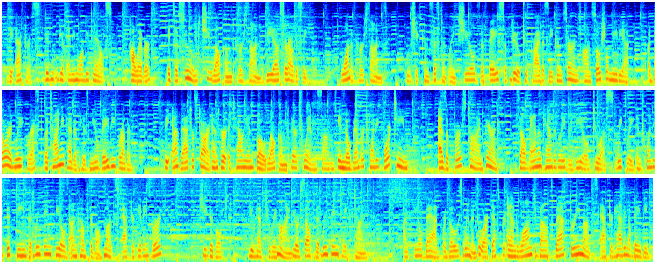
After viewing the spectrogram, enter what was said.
The actress didn't give any more details. However, it's assumed she welcomed her son via surrogacy. One of her sons, who she consistently shields the face of due to privacy concerns on social media, adoringly caressed the tiny head of his new baby brother. The Avatar star and her Italian beau welcomed their twin sons in November 2014. As a first-time parent, Saldana candidly revealed to Us Weekly in 2015 that everything feels uncomfortable months after giving birth. She divulged, You have to remind yourself that everything takes time. I feel bad for those women who are desperate and want to bounce back three months after having a baby.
